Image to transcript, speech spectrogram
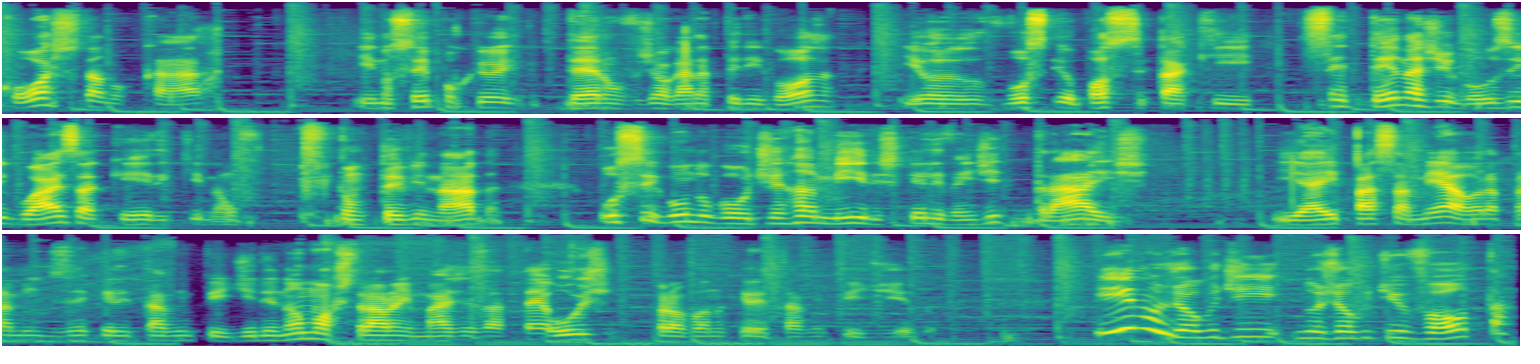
encosta no cara. E não sei porque deram jogada perigosa. E eu, vou, eu posso citar aqui centenas de gols iguais àquele que não, não teve nada. O segundo gol de Ramires, que ele vem de trás. E aí passa meia hora para me dizer que ele estava impedido. E não mostraram imagens até hoje provando que ele estava impedido. E no jogo de, no jogo de volta,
